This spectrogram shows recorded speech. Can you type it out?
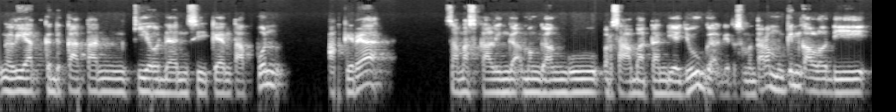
ngelihat kedekatan Kyo dan si Kenta pun akhirnya sama sekali nggak mengganggu persahabatan dia juga gitu. Sementara mungkin kalau di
